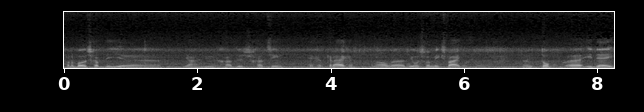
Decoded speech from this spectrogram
van een boodschap die eh, ja, nu gaat, dus gaat zien en gaat krijgen van al de, jongens van Mixfight. Een top eh, idee,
